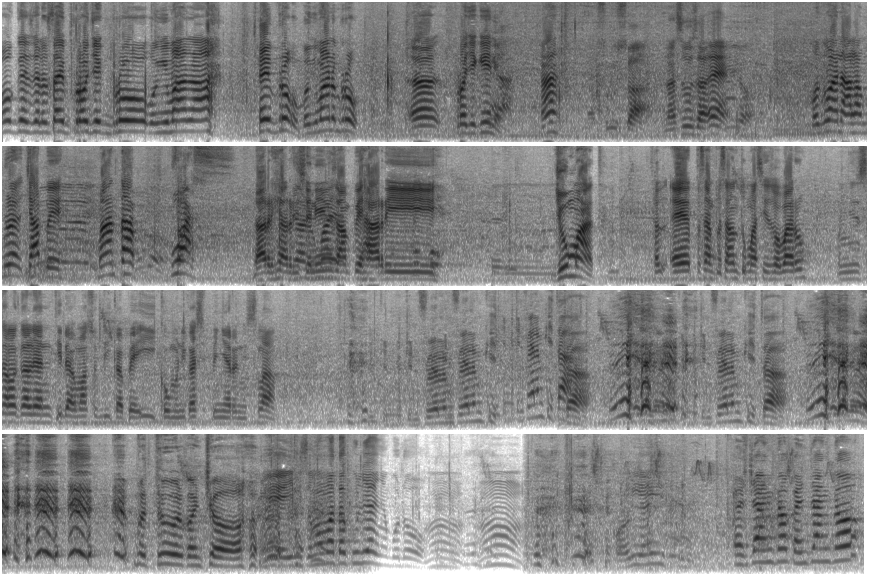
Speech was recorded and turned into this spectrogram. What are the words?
Oke, selesai project bro. Bagaimana? Hei bro, bagaimana bro? Eh, project ini? Hah? Susah. Nah susah eh. Bagaimana? Alhamdulillah capek. Mantap. Puas. Dari hari Senin sampai hari Jumat. Eh pesan-pesan untuk mahasiswa baru? Menyesal kalian tidak masuk di KPI, Komunikasi Penyiaran Islam. Bikin, bikin film-film kita. Bikin film kita. Bikin film kita. Betul, konco. Eh, ini semua mata kuliahnya 哎呀！紧张都，紧张都。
